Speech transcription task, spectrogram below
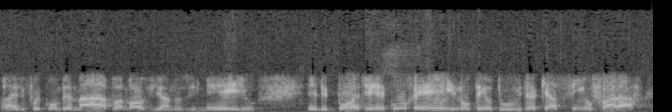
Né? Ele foi condenado a nove anos e meio. Ele pode recorrer e não tenho dúvida que assim o fará.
